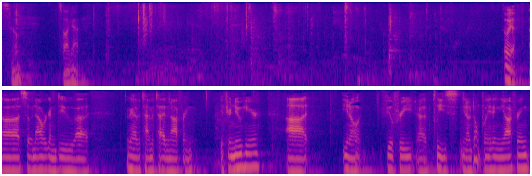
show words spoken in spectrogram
So that's all I got. Oh, yeah. Uh, so now we're going to do, uh, we're going to have a time of tithe and offering. If you're new here, uh, you know, feel free, uh, please, you know, don't put anything in the offering.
